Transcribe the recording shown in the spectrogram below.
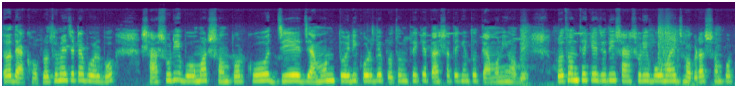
তো দেখো, প্রথমে যেটা বলব, শাশুড়ি বৌমার সম্পর্ক যে যেমন তৈরি করবে প্রথম থেকে তার সাথে কিন্তু তেমনই হবে। প্রথম থেকে যদি শাশুড়ি বৌমায় ঝগড়ার সম্পর্ক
